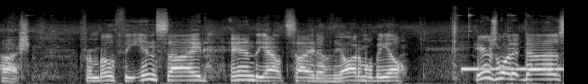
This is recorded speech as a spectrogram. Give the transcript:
hush, from both the inside and the outside of the automobile. Here's what it does.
